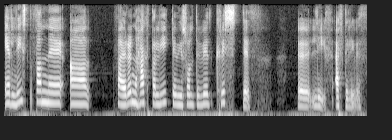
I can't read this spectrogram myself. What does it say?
er líst þannig að það er raunin hægt að líka því svolítið við kristið uh, líf, eftirlífið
